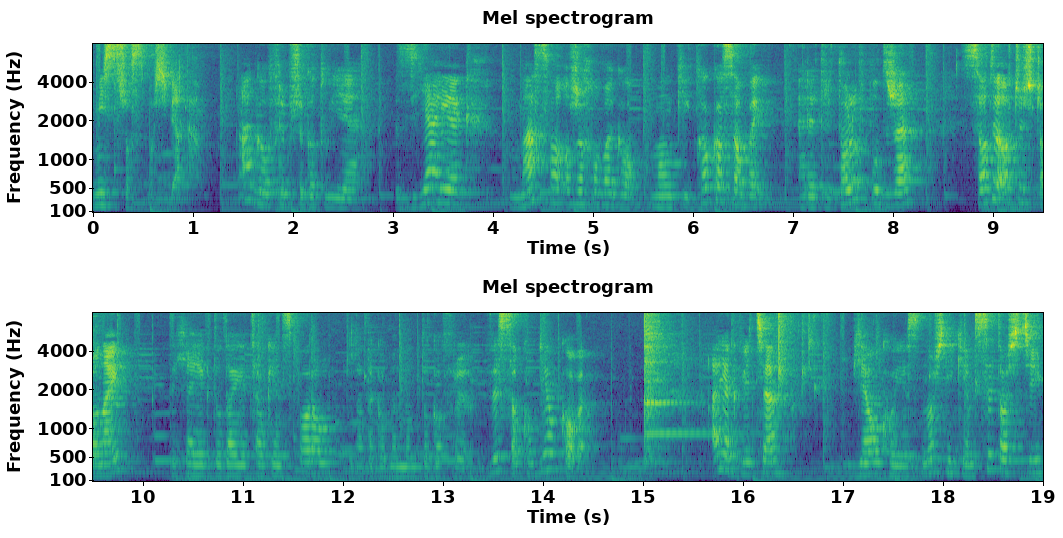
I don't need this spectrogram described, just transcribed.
mistrzostwo świata. A gofry przygotuję z jajek, masła orzechowego, mąki kokosowej, erytrytolu w pudrze, sody oczyszczonej. Tych jajek dodaję całkiem sporo, dlatego będą to gofry wysokobiałkowe. A jak wiecie, białko jest nośnikiem sytości.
